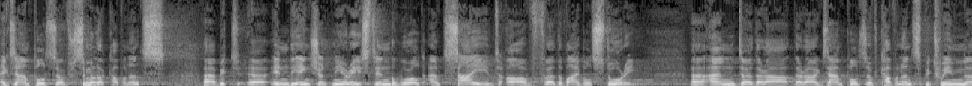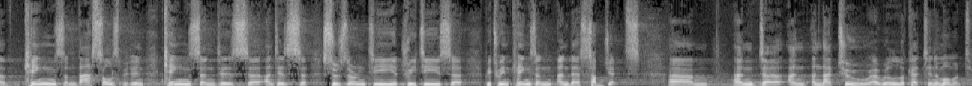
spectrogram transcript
examples of similar covenants uh, uh, in the ancient Near East, in the world outside of uh, the Bible story. Uh, and uh, there, are, there are examples of covenants between uh, kings and vassals, between kings and his, and his suzerainty treaties, between kings and, and their subjects. Um, and, and, and that too we'll look at in a moment.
